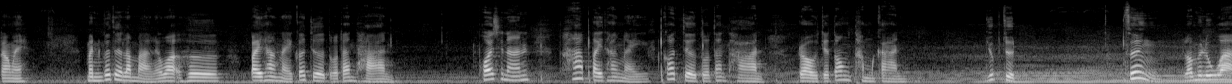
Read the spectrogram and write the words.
ต้องไหมมันก็จะลำบากแล้วว่าเฮอไปทางไหนก็เจอตัวต้านทาน เพราะฉะนั้นถ้าไปทางไหนก็เจอตัวต้านทาน เราจะต้องทำการยุบจุด ซึ่งเราไม่รู้ว่า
